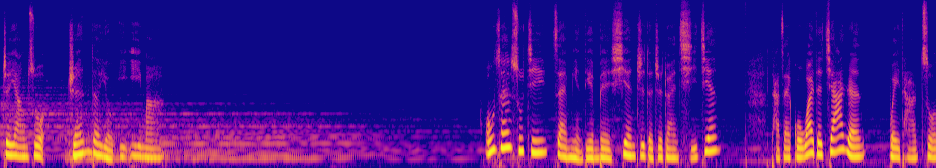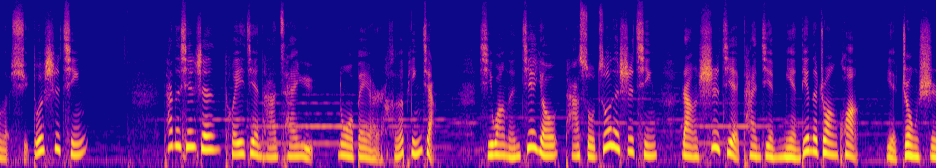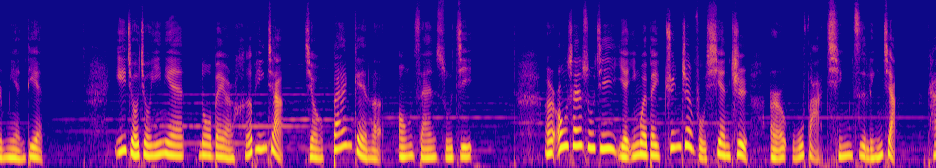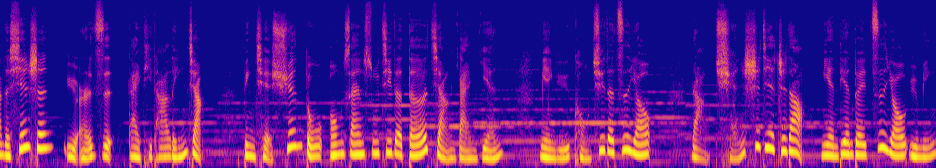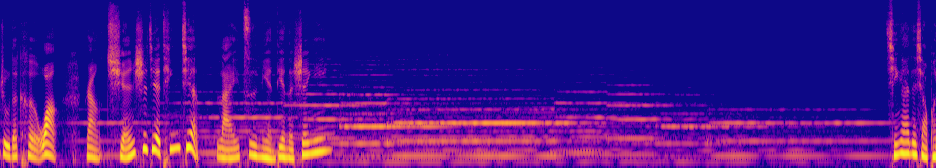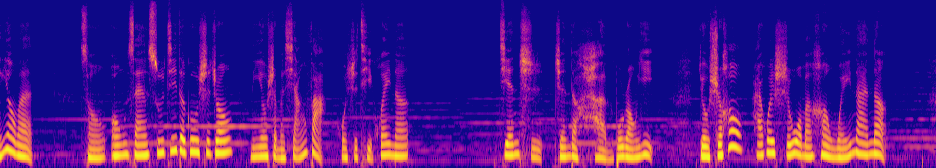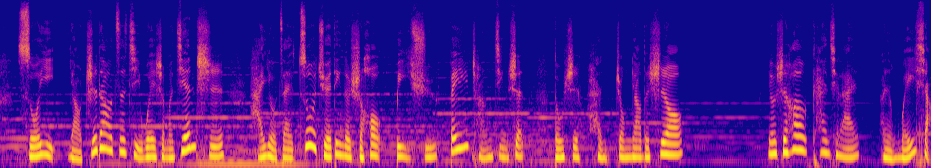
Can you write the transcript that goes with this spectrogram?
这样做真的有意义吗？翁山苏基在缅甸被限制的这段期间，他在国外的家人为他做了许多事情。他的先生推荐他参与诺贝尔和平奖，希望能借由他所做的事情，让世界看见缅甸的状况，也重视缅甸。一九九一年，诺贝尔和平奖就颁给了翁山苏基，而翁山苏基也因为被军政府限制而无法亲自领奖，他的先生与儿子代替他领奖。并且宣读翁山苏姬的得奖感言：“免于恐惧的自由，让全世界知道缅甸对自由与民主的渴望，让全世界听见来自缅甸的声音。”亲爱的，小朋友们，从翁山苏姬的故事中，你有什么想法？或是体会呢？坚持真的很不容易，有时候还会使我们很为难呢。所以要知道自己为什么坚持，还有在做决定的时候必须非常谨慎，都是很重要的事哦。有时候看起来很微小，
